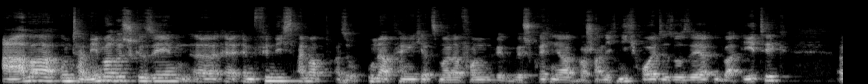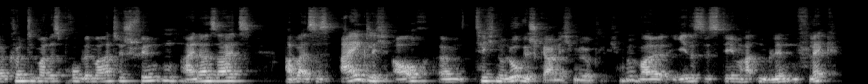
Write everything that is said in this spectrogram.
aber unternehmerisch gesehen empfinde ich es einmal, also unabhängig jetzt mal davon, wir, sprechen ja wahrscheinlich nicht heute so sehr über Ethik, könnte man es problematisch finden, einerseits. Aber es ist eigentlich auch ähm, technologisch gar nicht möglich, ne? weil jedes System hat einen blinden Fleck.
